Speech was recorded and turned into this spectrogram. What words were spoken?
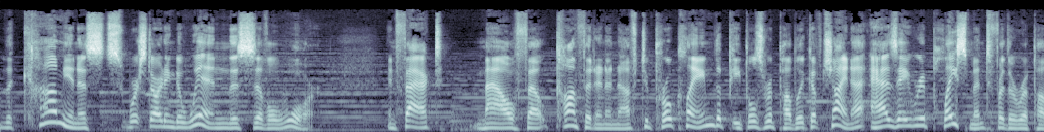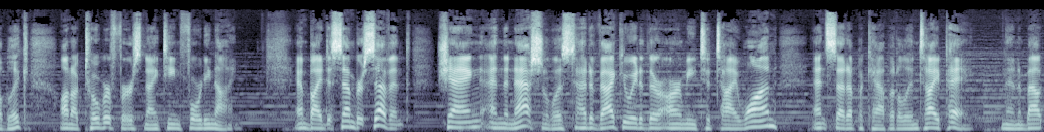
the communists were starting to win this civil war. In fact, Mao felt confident enough to proclaim the People's Republic of China as a replacement for the Republic on October 1, 1949. And by December 7th, Chiang and the nationalists had evacuated their army to Taiwan and set up a capital in Taipei. And about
